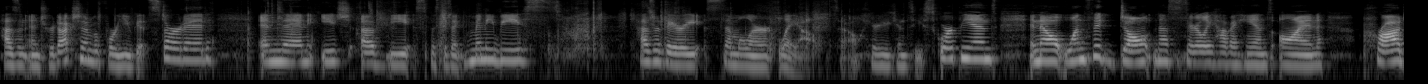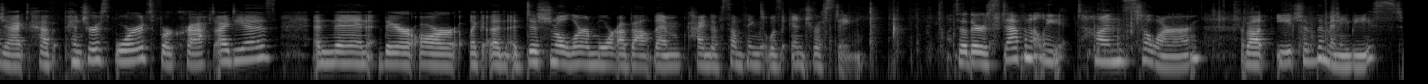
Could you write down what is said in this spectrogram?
has an introduction before you get started. And then each of the specific mini beasts has a very similar layout. So here you can see scorpions. And now ones that don't necessarily have a hands-on project have Pinterest boards for craft ideas. And then there are like an additional learn more about them, kind of something that was interesting. So there's definitely tons to learn about each of the mini beasts.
